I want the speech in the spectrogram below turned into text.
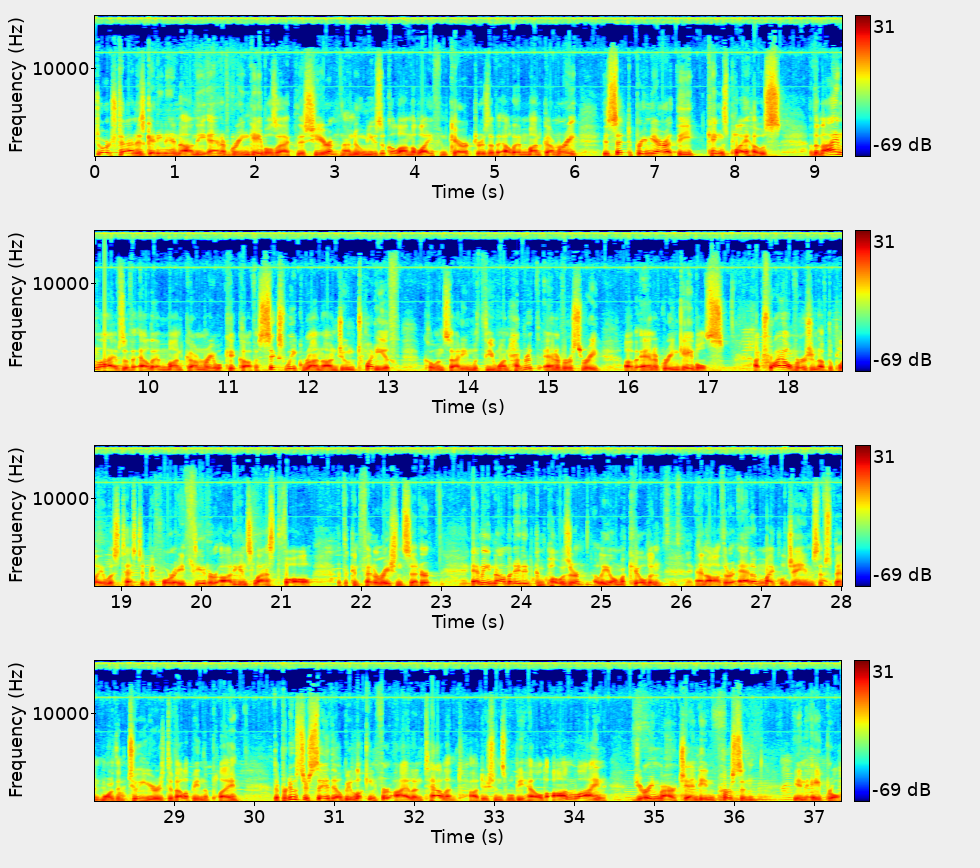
Georgetown is getting in on the Anne of Green Gables Act this year. A new musical on the life and characters of L.M. Montgomery is set to premiere at the King's Playhouse. The Nine Lives of L.M. Montgomery will kick off a six week run on June 20th, coinciding with the 100th anniversary of Anne of Green Gables. A trial version of the play was tested before a theater audience last fall at the Confederation Center. Emmy nominated composer Leo Marchildon and author Adam Michael James have spent more than two years developing the play. The producers say they'll be looking for island talent. Auditions will be held online during March and in person in April.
